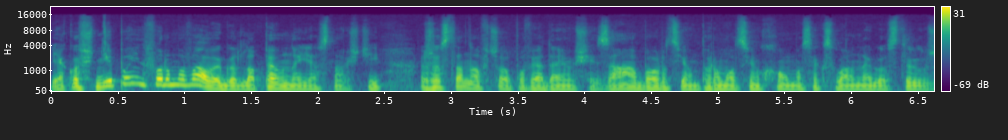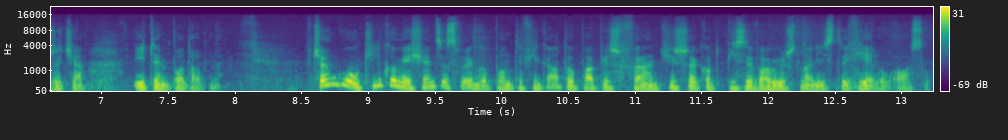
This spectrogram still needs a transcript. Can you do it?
jakoś nie poinformowały go dla pełnej jasności, że stanowczo opowiadają się za aborcją, promocją homoseksualnego stylu życia i tym podobne. W ciągu kilku miesięcy swojego pontyfikatu papież Franciszek odpisywał już na listy wielu osób.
